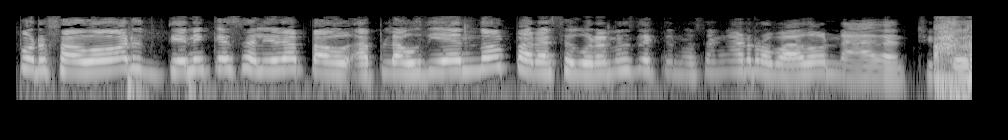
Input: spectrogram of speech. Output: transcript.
por favor, tienen que salir aplaudiendo para asegurarnos de que no se han robado nada, chicos.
